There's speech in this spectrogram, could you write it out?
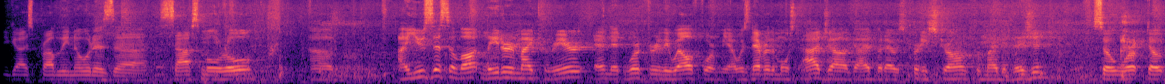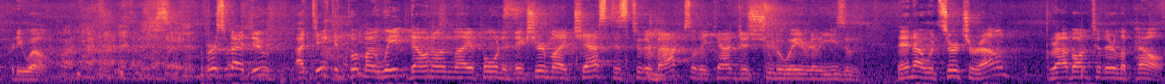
You guys probably know it as a Sasmo roll. Um, I used this a lot later in my career, and it worked really well for me. I was never the most agile guy, but I was pretty strong for my division, so it worked out pretty well. First, what I do, I take and put my weight down on my opponent, make sure my chest is to their back so they can't just shoot away really easily. Then I would search around, grab onto their lapel.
